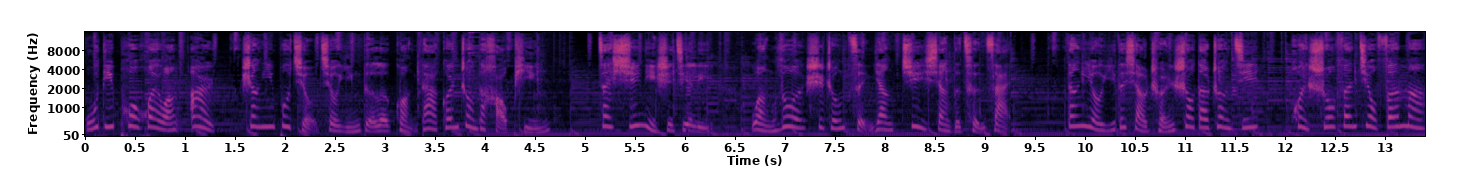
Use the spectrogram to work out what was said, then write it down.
无敌破坏王二》上映不久就赢得了广大观众的好评。在虚拟世界里，网络是种怎样具象的存在？当友谊的小船受到撞击，会说翻就翻吗？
